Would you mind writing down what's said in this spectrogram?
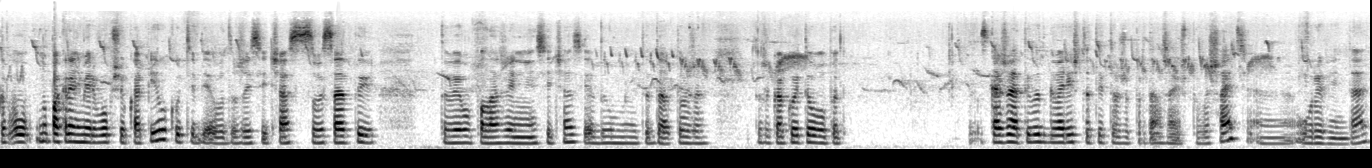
ну, по крайней мере, в общую копилку тебе вот уже сейчас с высоты твоего положения сейчас, я думаю, это да, тоже, тоже какой-то опыт. Скажи, а ты вот говоришь, что ты тоже продолжаешь повышать э, уровень, да?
